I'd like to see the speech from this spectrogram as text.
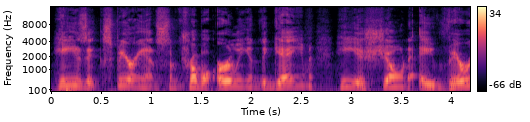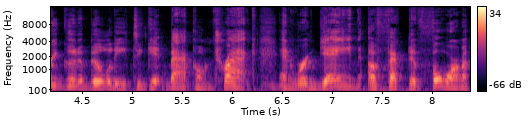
he's experienced some trouble early in the game, he has shown a very good ability to get back on track and regain effective form,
